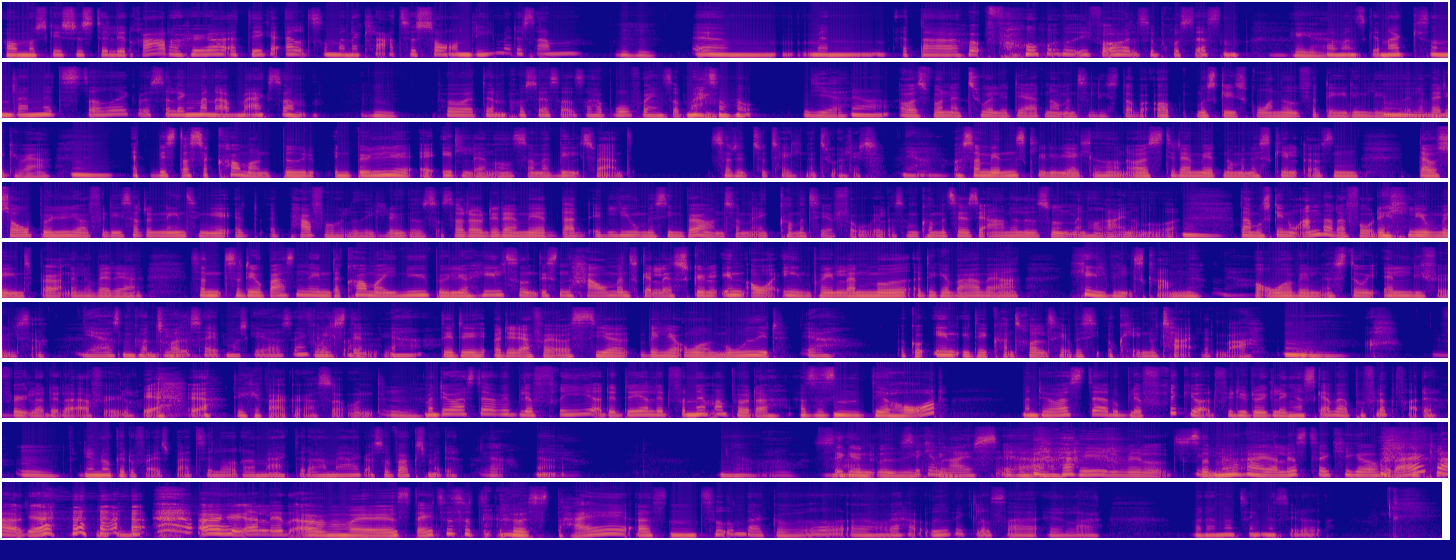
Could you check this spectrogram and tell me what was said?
og måske synes, det er lidt rart at høre, at det ikke er altid, man er klar til sorgen lige med det samme. Mm-hmm. Øhm, men at der er håb forud i forhold til processen. Ja. Og man skal nok sådan lande et sted, ikke? Hvis, så længe man er opmærksom Mm-hmm. på, at den proces altså har brug for ens opmærksomhed. Ja. Ja. Og også hvor naturligt det er, at når man så lige stopper op, måske skruer ned for datinglivet, mm. Mm. eller hvad det kan være, Mm. at hvis der så kommer en bølge, en bølge af et eller andet, som er vildt svært, så er det totalt naturligt. Ja. Og så menneskeligt i virkeligheden. Og også det der med, at når man er skilt, og sådan, der er jo sovebølger, fordi så er der den ene ting at, at parforholdet ikke lykkedes. Og så er der jo det der med, at der er et liv med sine børn, som man ikke kommer til at få, eller som kommer til at se anderledes ud, end man havde regnet med. Og Mm. der er måske nogle andre, der får det liv med ens børn, eller hvad det er. Så, så det er jo bare sådan en, der kommer i nye bølger hele tiden. Det er sådan en hav, man skal lade skylle ind over en på en eller anden måde, og det kan bare være helt vildt skræmmende Ja. og overvældende at stå i alle de følelser. Ja, sådan en kontroltab ja. måske også, ikke? Fuldstændig. Altså, Det er det, og det er derfor, jeg også siger, vælger ordet modigt, ja. At gå ind i det kontroltab og sige, okay, nu tager jeg dem bare. Mm. Føler det, der er at føle. Ja, Ja. det kan bare gøre så ondt. Mm. Men det er jo også der, vi bliver frie, og det er det, jeg lidt fornemmer på dig. Altså sådan, det er hårdt, men det er jo også der, du bliver frigjort, fordi du ikke længere skal være på flugt fra det. Mm. Fordi nu kan du faktisk bare tillade dig at mærke det, der er mærke, og så vokse med det. Ja. Ja. Mm. Ja. Wow. Sikke en udvikling. Sikke en rejse. Ja, helt vildt. Så nu Ja. har jeg lyst til at kigge over på dig, Claudia, og høre lidt om øh, status hos dig, og sådan tiden, der er gået, og hvad har udviklet sig, eller hvordan har tingene set ud?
